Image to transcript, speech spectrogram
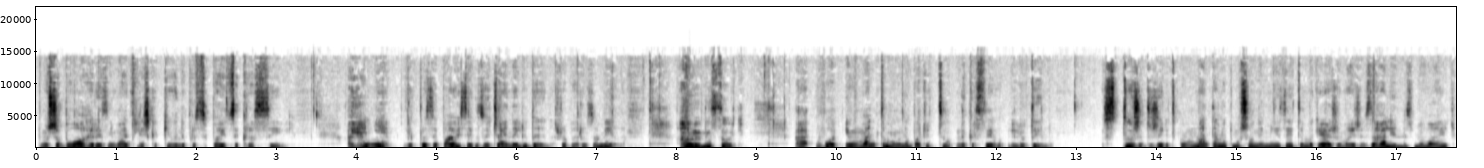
Тому що блогери знімають ліжка, які вони просипаються красиві. А я ні, я просипаюся як звичайна людина, щоб ви розуміли. Але не суть. А, от, і моментами вони бачать цю некрасиву людину. З дуже-дуже рідкими моментами, тому що вони, мені здається, макіяжу майже взагалі не змивають,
